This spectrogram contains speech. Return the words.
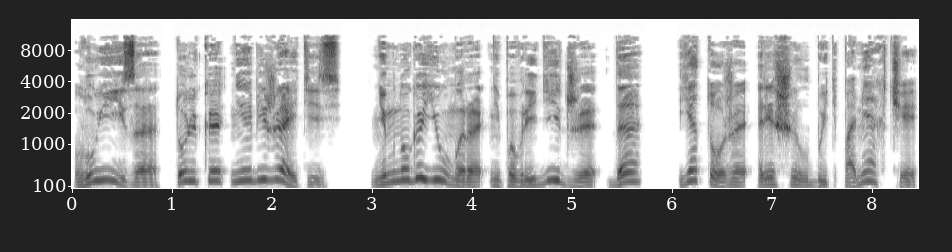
«Луиза, только не обижайтесь. Немного юмора не повредит же, да?» Я тоже решил быть помягче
